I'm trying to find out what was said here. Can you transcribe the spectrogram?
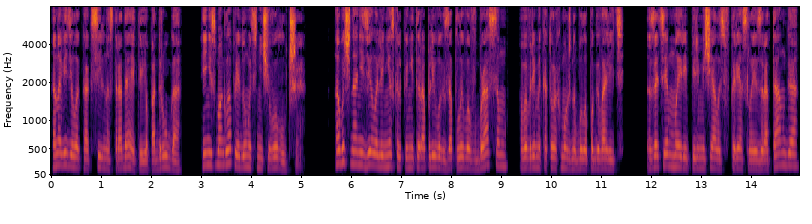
Она видела, как сильно страдает ее подруга, и не смогла придумать ничего лучше. Обычно они делали несколько неторопливых заплывов брасом, во время которых можно было поговорить. Затем Мэри перемещалась в кресло из ротанга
